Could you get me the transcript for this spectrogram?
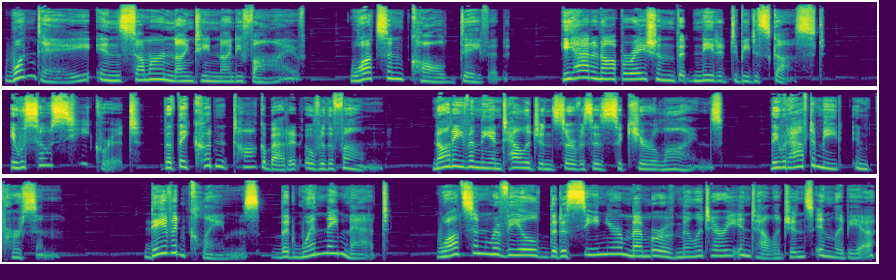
One day in summer 1995, Watson called David. He had an operation that needed to be discussed. It was so secret that they couldn't talk about it over the phone, not even the intelligence service's secure lines. They would have to meet in person. David claims that when they met, Watson revealed that a senior member of military intelligence in Libya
